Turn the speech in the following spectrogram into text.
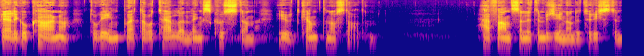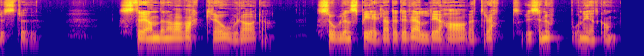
Väl i Gokarna tog jag in på ett av hotellen längs kusten i utkanten av staden. Här fanns en liten begynnande turistindustri. Stränderna var vackra och orörda. Solen speglade det väldiga havet rött vid sin upp och nedgång.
